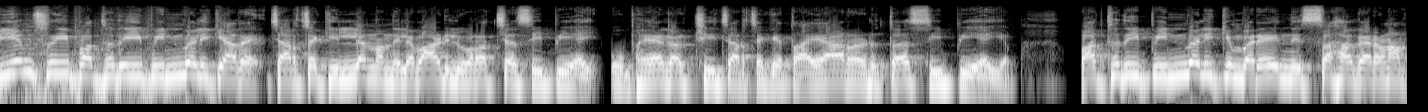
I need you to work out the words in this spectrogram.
പി എം ശ്രീ പദ്ധതി പിൻവലിക്കാതെ ചർച്ചയ്ക്കില്ലെന്ന നിലപാടിൽ ഉറച്ച സി പി ഐ. ഉഭയകക്ഷി ചർച്ചയ്ക്ക് തയ്യാറെടുത്ത സി പി ഐ എം പദ്ധതി പിൻവലിക്കും വരെ നിസ്സഹകരണം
